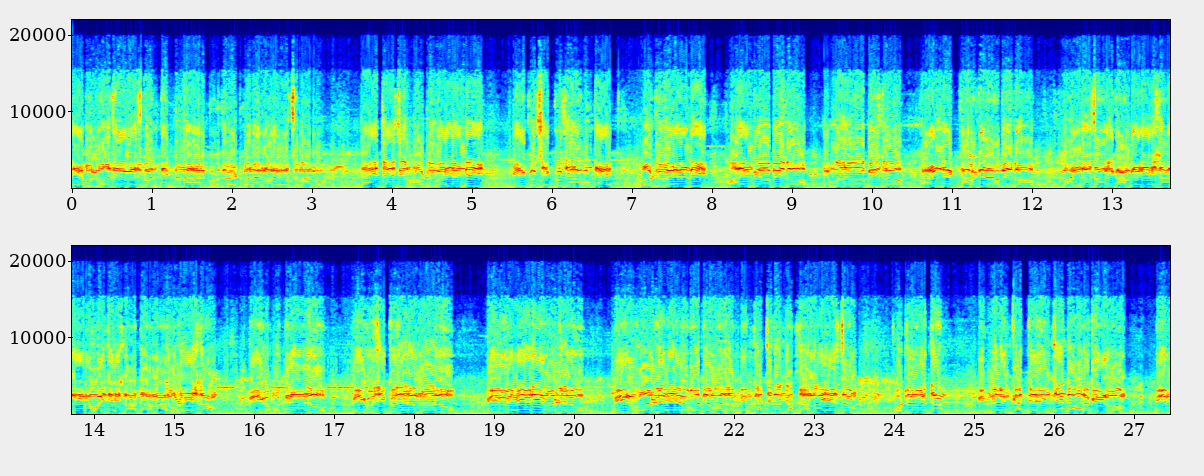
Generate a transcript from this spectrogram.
టేబుల్ భోజనం వేసుకొని తింటున్నారని గుర్తు పెట్టుకొని నేను మనవి చేస్తున్నాను దయచేసి రోడ్లు వేయండి మీకు చెక్కు జనం ఉంటే రోడ్లు వేయండి ఆర్ఎన్బి ఆఫీస్లో ఎంఆర్ఓ ఆఫీస్లో కరెంట్ కలెక్టర్ ఆఫీస్లో వంద సార్లు కంప్లైంట్ చేసినా నేనే పోయి చేసిన ధర్నాలు కూడా చేసినాం మీకు బుద్ధి రాదు మీకు సిగ్గు జ్వరం రాదు మీరు వేయరు మీరు రోడ్లు వేయకపోతే మాత్రం మేము ఖచ్చితంగా ధర్నా చేస్తాం కొట్లాడతాం మిమ్మల్ని గద్దెదించేంత వరకు ఇడవం. మీరు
